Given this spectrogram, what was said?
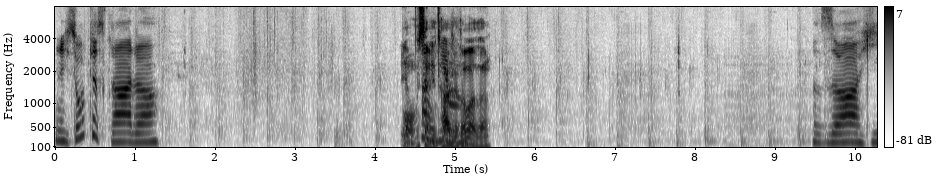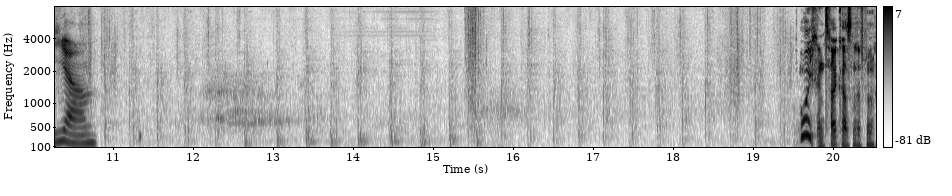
Ich suche das gerade. Ja, Oh. muss ja eine Etage ja. drüber sein. So, hier. Oh, ich kann zwei Kassen öffnen.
